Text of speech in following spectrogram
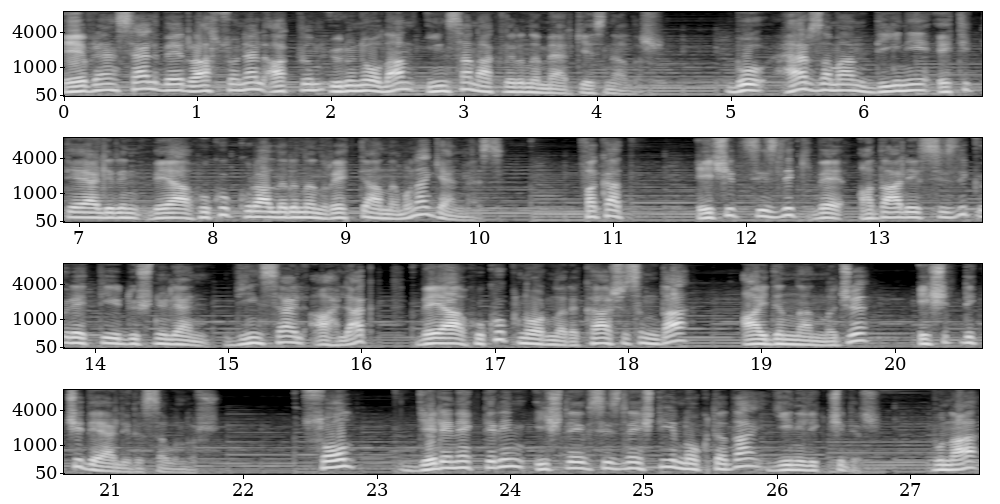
evrensel ve rasyonel aklın ürünü olan insan haklarını merkezine alır. Bu her zaman dini etik değerlerin veya hukuk kurallarının reddi anlamına gelmez. Fakat eşitsizlik ve adaletsizlik ürettiği düşünülen dinsel ahlak veya hukuk normları karşısında aydınlanmacı, eşitlikçi değerleri savunur. Sol, geleneklerin işlevsizleştiği noktada yenilikçidir. Buna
